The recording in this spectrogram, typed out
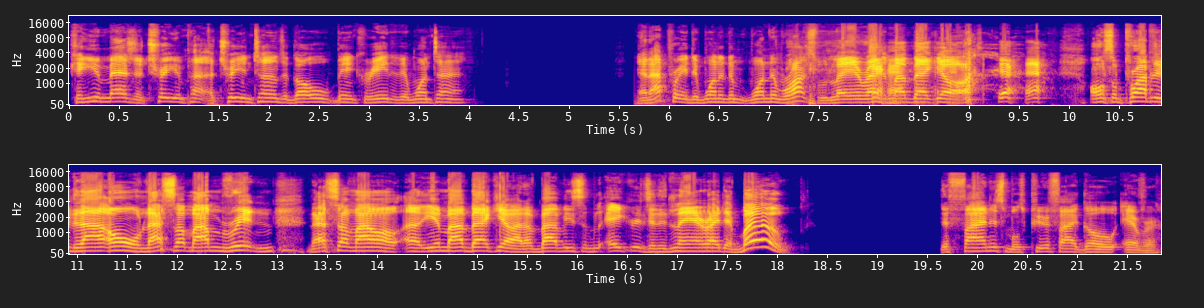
Can you imagine a trillion a trillion tons of gold being created at one time? And I prayed that one of them one of them rocks would land right in my backyard on some property that I own, not something I'm written, not something I own uh, in my backyard. I buy me some acreage and it land right there. Boom! The finest, most purified gold ever.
